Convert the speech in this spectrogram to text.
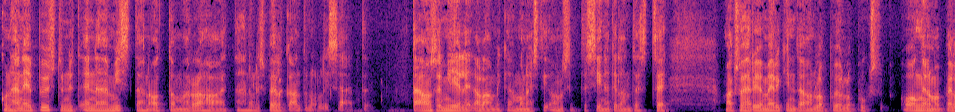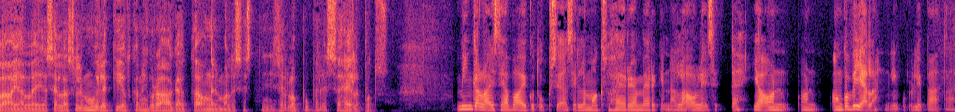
kun hän ei pystynyt enää mistään ottamaan rahaa, että hän olisi velkaantunut lisää. Että tämä on se mieliala, mikä monesti on sitten siinä tilanteessa, että se maksuhäiriömerkintä on loppujen lopuksi ongelma pelaajalle ja sellaisille muillekin, jotka niin rahaa käyttää ongelmallisesti, niin se loppupeleissä helpotus. Minkälaisia vaikutuksia sillä maksuhäiriömerkinnällä oli sitten ja on, on, onko vielä niin kuin ylipäätään?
